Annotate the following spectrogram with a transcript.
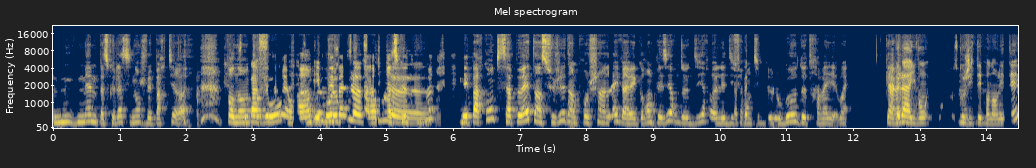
même, parce que là, sinon, je vais partir pendant encore des on va un peu par rapport à ce que tu euh, veux. Mais par contre, ça peut être un sujet d'un prochain live avec grand plaisir de dire euh, les différents types de logos, de travail. Ouais. Parce que là, ils vont tous cogiter pendant l'été.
